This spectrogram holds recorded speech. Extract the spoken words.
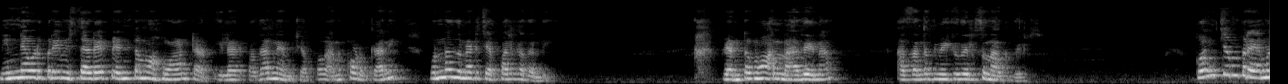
నిన్నెవడు ప్రేమిస్తాడే? పెంట మొహం అంటాడు. ఇలాంటి పదాలు నేను చెప్ప అనుకోడు కానీ ఉన్నది ఉన్నట్టు చెప్పాలి కదండి. పెంటమో అని నాదేనా? ఆ సంగతి మీకు తెలుసు నాకు తెలుసు. కొంచెం ప్రేమ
